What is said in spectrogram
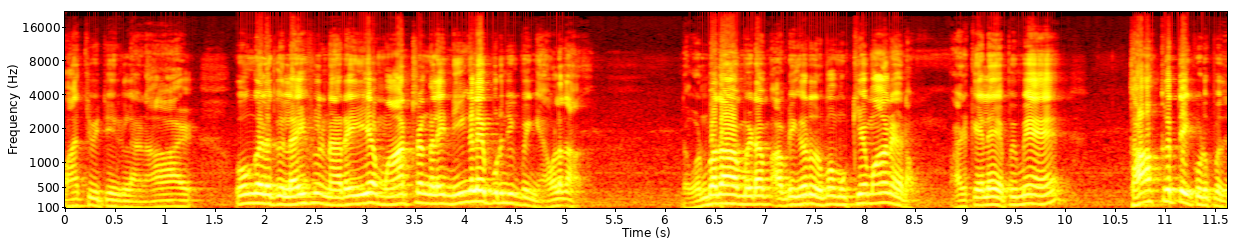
மாற்றி விட்டீர்களானால் உங்களுக்கு லைஃப்பில் நிறைய மாற்றங்களை நீங்களே புரிஞ்சுக்குப்பீங்க அவ்வளோதான் இந்த ஒன்பதாம் இடம் அப்படிங்கிறது ரொம்ப முக்கியமான இடம். வாழ்க்கையில் எப்பயுமே தாக்கத்தை கொடுப்பது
